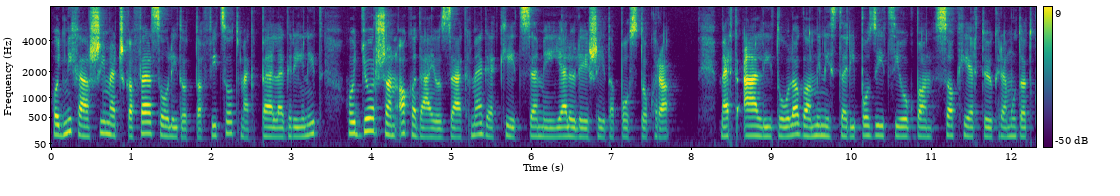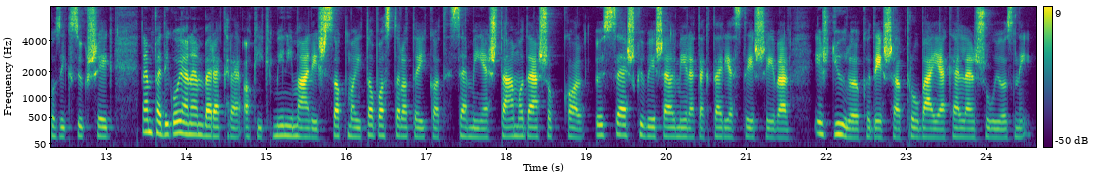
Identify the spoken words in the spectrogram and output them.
hogy Mihály Simecska felszólította Ficot meg Pellegrinit, hogy gyorsan akadályozzák meg e két személy jelölését a posztokra. mert állítólag a miniszteri pozíciókban szakértőkre mutatkozik szükség, nem pedig olyan emberekre, akik minimális szakmai tapasztalataikat személyes támadásokkal, összeesküvés elméletek terjesztésével és gyűlölködéssel próbálják ellensúlyozni.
